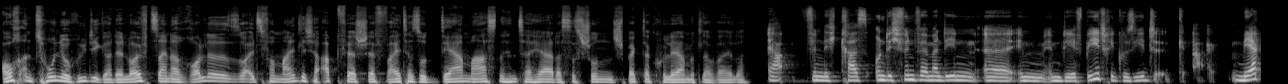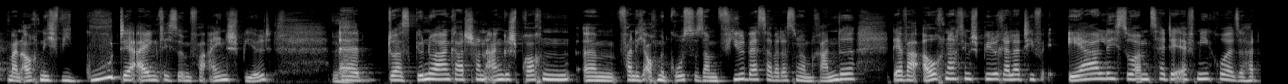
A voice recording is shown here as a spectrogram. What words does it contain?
Auch Antonio Rüdiger, der läuft seiner Rolle so als vermeintlicher Abwehrchef weiter so dermaßen hinterher. Das ist schon spektakulär mittlerweile. Ja, finde ich krass. Und ich finde, wenn man den äh, im, im DFB-Trikot sieht, merkt man auch nicht, wie gut der eigentlich so im Verein spielt. Ja. Äh, du hast Gündogan gerade schon angesprochen, ähm, fand ich auch mit Groß zusammen viel besser, aber das nur am Rande. Der war auch nach dem Spiel relativ ehrlich so am ZDF-Mikro, also hat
